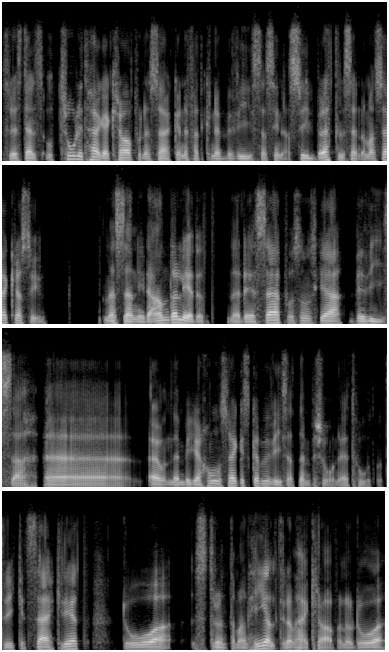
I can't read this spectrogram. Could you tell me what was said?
Så det ställs otroligt höga krav på den sökande för att kunna bevisa sin asylberättelse när man söker asyl. Men sen i det andra ledet, när det är Säpo som ska bevisa, eh, när Migrationsverket ska bevisa att en person är ett hot mot rikets säkerhet, då struntar man helt i de här kraven och då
